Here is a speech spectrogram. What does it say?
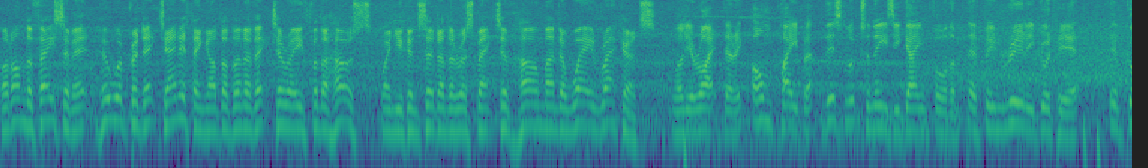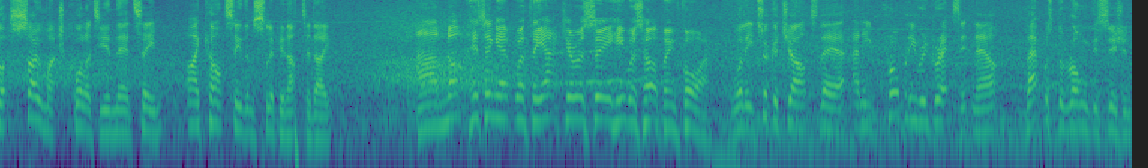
But on the face of it, who would predict anything other than a victory for the hosts when you consider the respective home and away records? Well, you're right, Derek. On paper, this looks an easy game for them. They've been really good here. They've got so much quality in their team. I can't see them slipping up today. And not hitting it with the accuracy he was hoping for. Well, he took a chance there, and he probably regrets it now. That was the wrong decision.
